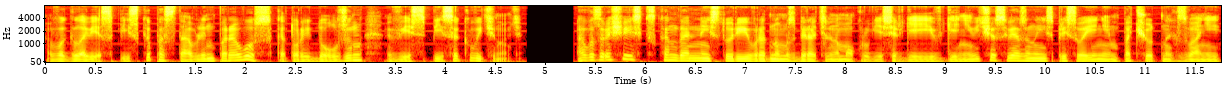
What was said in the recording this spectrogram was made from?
Во главе списка поставлен паровоз, который должен весь список вытянуть. А возвращаясь к скандальной истории в родном избирательном округе Сергея Евгеньевича, связанной с присвоением почетных званий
